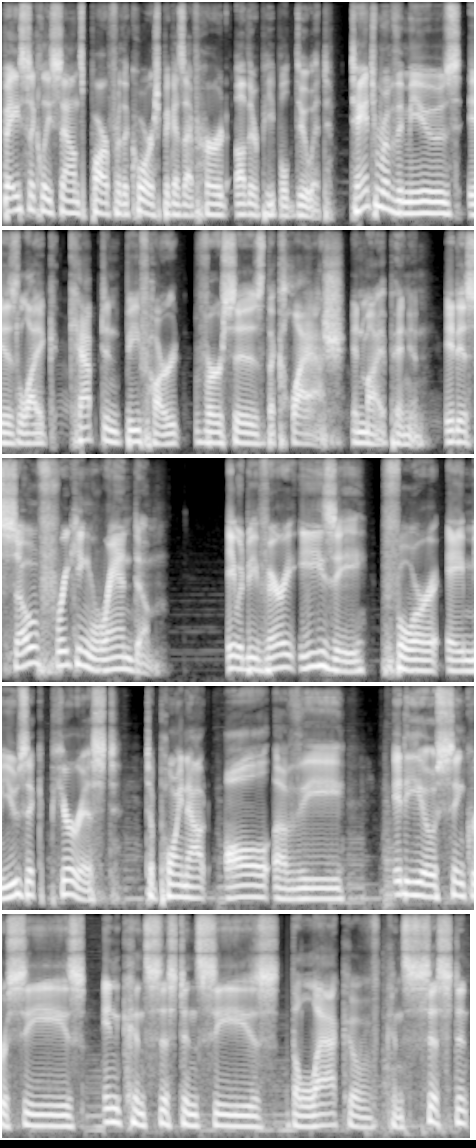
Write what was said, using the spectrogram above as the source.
basically sounds par for the course because I've heard other people do it. Tantrum of the Muse is like Captain Beefheart versus The Clash, in my opinion. It is so freaking random. It would be very easy for a music purist to point out all of the idiosyncrasies, inconsistencies, the lack of consistent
